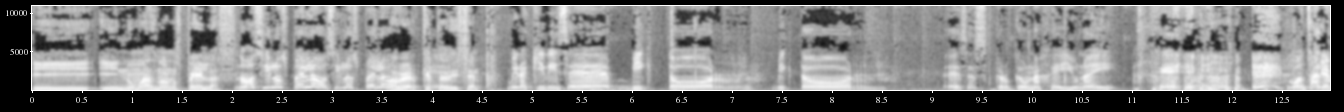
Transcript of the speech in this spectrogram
y, y nomás no nos pelas. No, sí los pelo, sí los pelo. A ver, ¿qué te eh, dicen? Mira, aquí dice Víctor, Víctor... Esa es creo que una G y una I. González.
